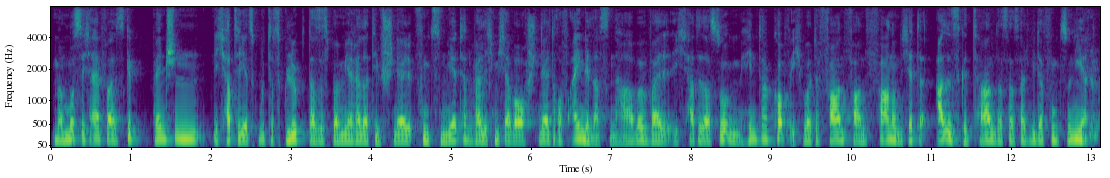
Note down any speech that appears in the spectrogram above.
Man muss sich einfach, es gibt Menschen, ich hatte jetzt gut das Glück, dass es bei mir relativ schnell funktioniert hat, weil ich mich aber auch schnell darauf eingelassen habe, weil ich hatte das so im Hinterkopf, ich wollte fahren, fahren, fahren und ich hätte alles getan, dass das halt wieder funktioniert. Genau.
